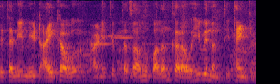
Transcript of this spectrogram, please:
ते त्यांनी नीट ऐकावं आणि ते त्याचं अनुपालन करावं ही विनंती. थँक्यू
